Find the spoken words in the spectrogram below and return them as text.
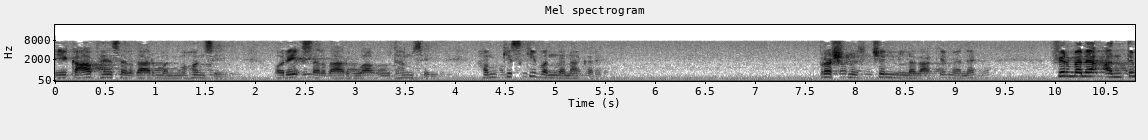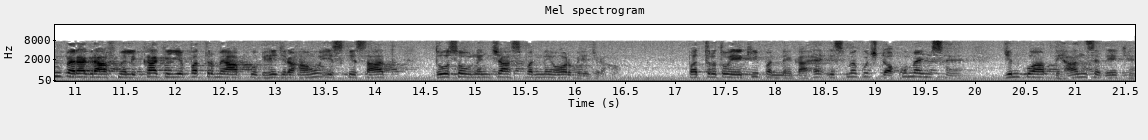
एक आप हैं सरदार मनमोहन सिंह और एक सरदार हुआ ऊधम सिंह हम किसकी वंदना करें? प्रश्न चिन्ह लगा के मैंने। फिर मैंने अंतिम पैराग्राफ में लिखा कि ये पत्र मैं आपको भेज रहा हूँ, इसके साथ दो सौ उनचास पन्ने और भेज रहा हूँ। पत्र तो एक ही पन्ने का है, इसमें कुछ डॉक्यूमेंट्स हैं जिनको आप ध्यान से देखें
